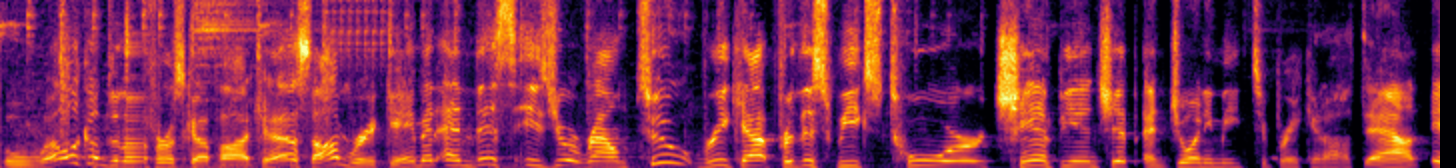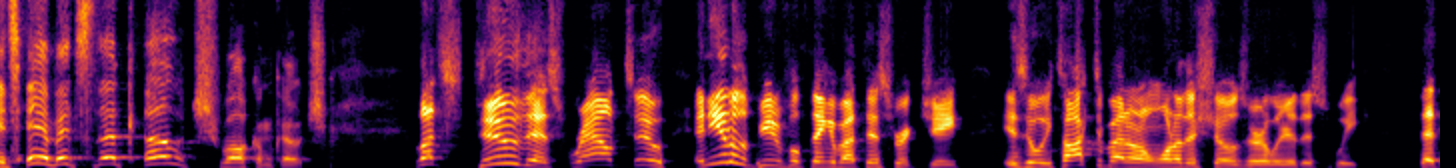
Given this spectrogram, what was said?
Welcome to the First Cut Podcast. I'm Rick Gehman, and this is your round two recap for this week's Tour Championship. And joining me to break it all down, it's him, it's the coach. Welcome, coach. Let's do this round two. And you know, the beautiful thing about this, Rick G, is that we talked about it on one of the shows earlier this week that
